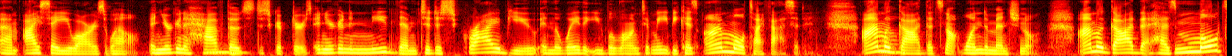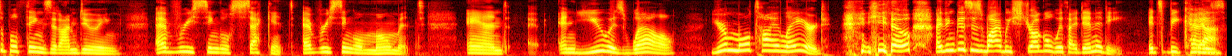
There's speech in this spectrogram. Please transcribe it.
um, I say you are as well. And you're going to have Mm. those descriptors and you're going to need them to describe you in the way that you belong to me because I'm multifaceted. I'm a God that's not one dimensional. I'm a God that has multiple things that I'm doing every single second, every single moment. And and you as well, you're multi-layered. you know, I think this is why we struggle with identity. It's because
